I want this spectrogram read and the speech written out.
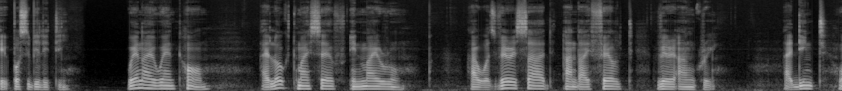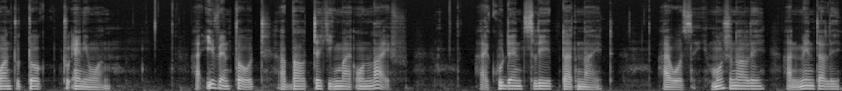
a possibility. When I went home, I locked myself in my room. I was very sad and I felt very angry. I didn't want to talk to anyone. I even thought about taking my own life. I couldn't sleep that night. I was emotionally and mentally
